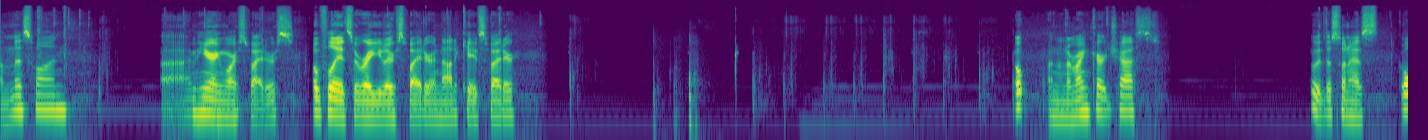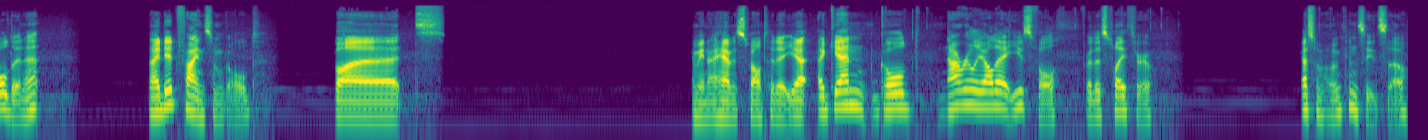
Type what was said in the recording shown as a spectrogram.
on this one. Uh, I'm hearing more spiders. Hopefully it's a regular spider and not a cave spider. Oh, another minecart chest. Ooh, this one has gold in it. I did find some gold, but I mean, I haven't smelted it yet. Again, gold not really all that useful for this playthrough. Got some pumpkin seeds though.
